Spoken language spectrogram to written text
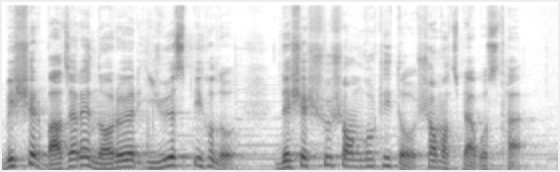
বিশ্বের বাজারে নরওয়ের ইউএসপি হল দেশের সুসংগঠিত সমাজ ব্যবস্থা।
